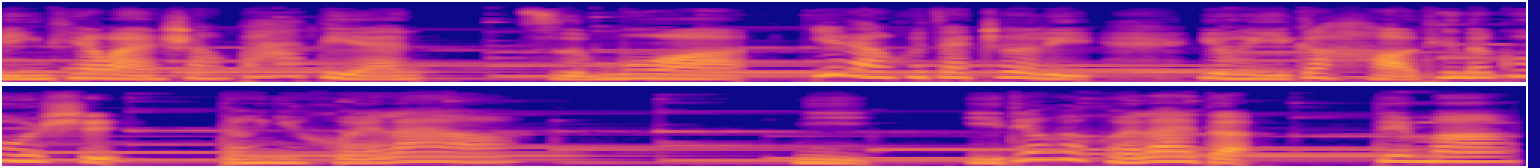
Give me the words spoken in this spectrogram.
明天晚上八点。子墨依然会在这里用一个好听的故事等你回来哦，你一定会回来的，对吗？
